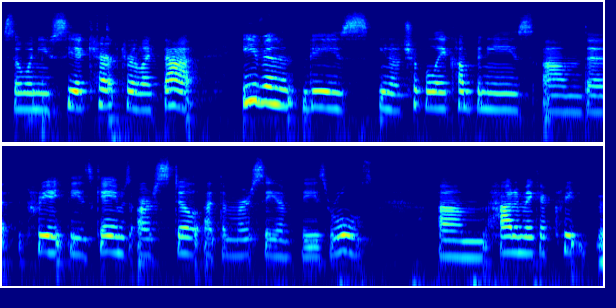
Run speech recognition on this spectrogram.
So when you see a character like that, even these, you know, AAA companies um, that create these games are still at the mercy of these rules. Um, how to make a cre-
